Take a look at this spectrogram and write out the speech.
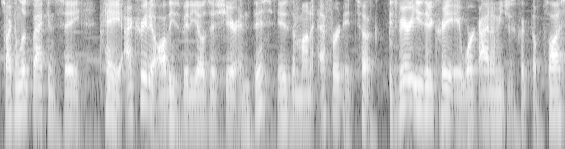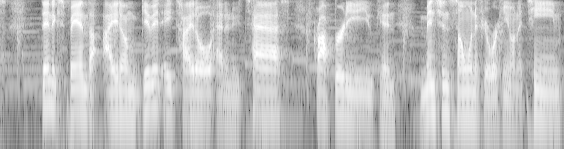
so I can look back and say, hey, I created all these videos this year and this is the amount of effort it took. It's very easy to create a work item. You just click the plus, then expand the item, give it a title, add a new task, property. You can mention someone if you're working on a team.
